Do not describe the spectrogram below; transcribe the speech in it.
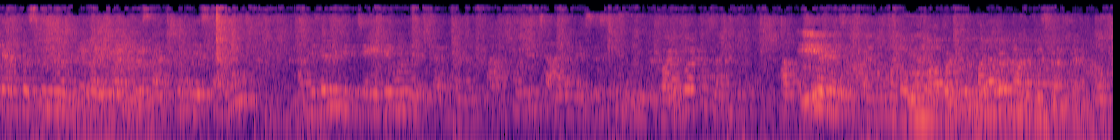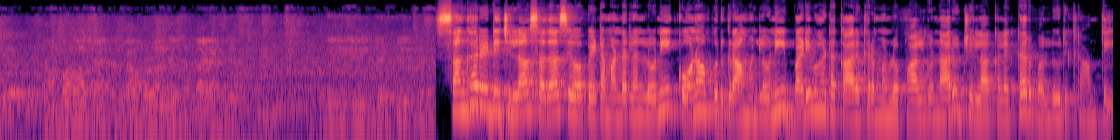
క్యాంపస్ సంగారెడ్డి జిల్లా సదాశివపేట మండలంలోని కోనాపూర్ గ్రామంలోని బడిబాట కార్యక్రమంలో పాల్గొన్నారు జిల్లా కలెక్టర్ వల్లూరి క్రాంతి.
